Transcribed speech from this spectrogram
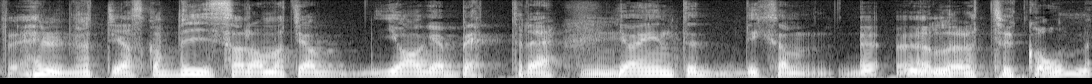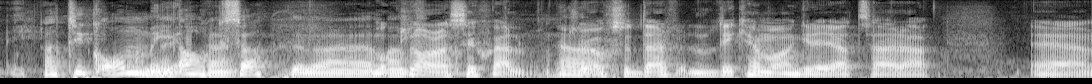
för helvete, jag ska visa dem att jag, jag är bättre. Jag är inte liksom, Eller att tycka om mig. jag tycker om mig också. Och klara sig själv. Jag tror också därför, det kan vara en grej att så här, eh,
